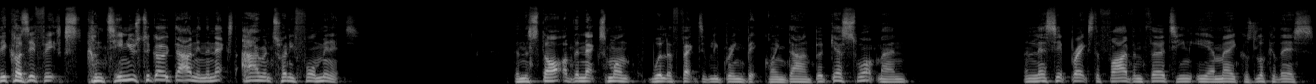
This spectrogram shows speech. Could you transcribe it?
Because if it continues to go down in the next hour and 24 minutes, then the start of the next month will effectively bring Bitcoin down. But guess what, man? Unless it breaks the 5 and 13 EMA, because look at this.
